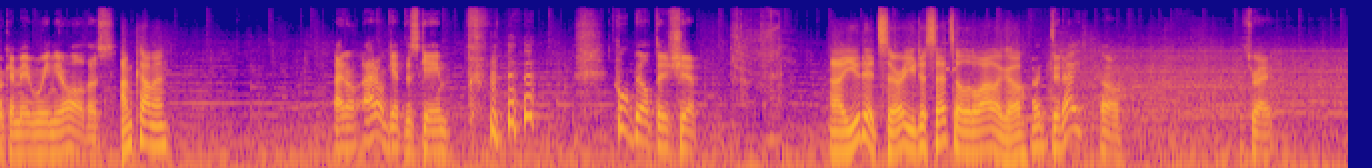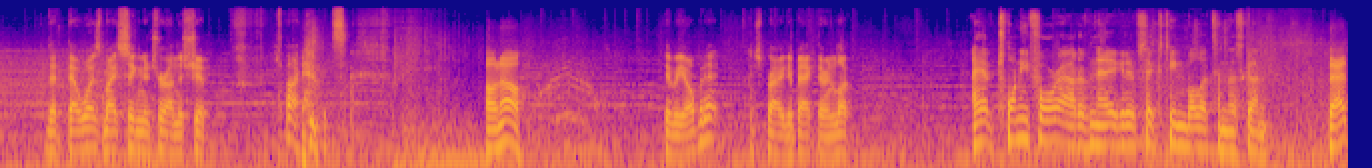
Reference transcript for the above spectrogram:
Okay, maybe we need all of us. I'm coming. I don't. I don't get this game. Who built this ship? Uh, you did, sir. You just said so a little while ago. Oh, did I? Oh, that's right. That that was my signature on the ship documents. Oh no. Did we open it? We should probably get back there and look. I have 24 out of negative 16 bullets in this gun. That.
